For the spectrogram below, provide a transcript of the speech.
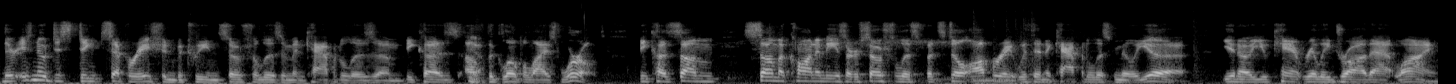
there is no distinct separation between socialism and capitalism because of Yeah. the globalized world. Because some some economies are socialist but still operate within a capitalist milieu. You know, you can't really draw that line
